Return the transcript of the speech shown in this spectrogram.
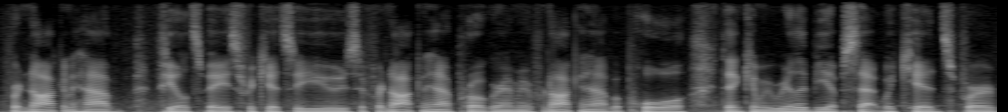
if we're not going to have field space for kids to use, if we're not going to have programming, if we're not going to have a pool, then can we really be upset with kids for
